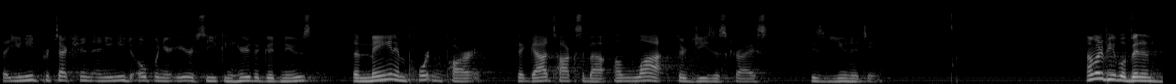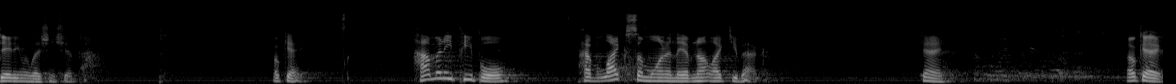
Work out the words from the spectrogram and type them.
that you need protection and you need to open your ears so you can hear the good news, the main important part that God talks about a lot through Jesus Christ is unity. How many people have been in a dating relationship? Okay. How many people have liked someone and they have not liked you back? Okay. Okay.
